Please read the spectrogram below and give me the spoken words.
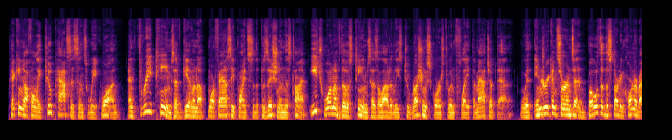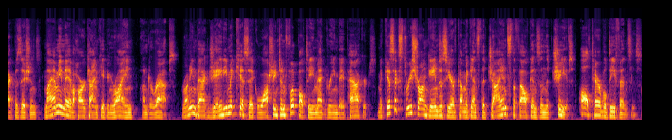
picking off only two passes since week one, and three teams have given up more fantasy points to the position in this time. Each one of those teams has allowed at least two rushing scores to inflate the matchup data. With injury concerns at both of the starting cornerback positions, Miami may have a hard time keeping Ryan under wraps. Running back J.D. McKissic, Washington football team at Green Bay Packers. McKissic's three strong games this year have come against the Giants, the Falcons, and the Chiefs, all terrible defenses.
